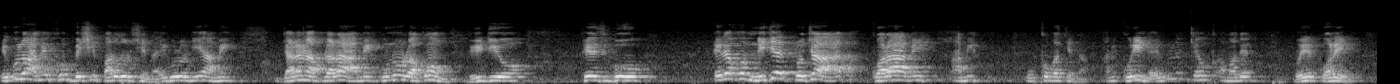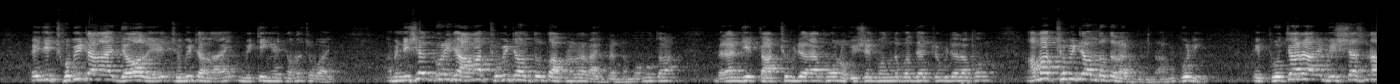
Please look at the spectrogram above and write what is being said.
এগুলো আমি খুব বেশি পারদর্শী না। এগুলো নিয়ে আমি জানেন আপনারা আমি কোনো রকম ভিডিও ফেসবুক এরকম নিজের প্রচার করা আমি আমি পক্ষপাতি না আমি করি না। এগুলো কেউ আমাদের হয়ে করে। এই যে ছবি টাঙায় দেওয়ালে ছবি টাঙায় মিটিংয়ে জনসভায় আমি নিষেধ করি যে আমার ছবিটা অন্তত আপনারা রাখবেন না। মমতা ব্যানার্জি তার ছবিটা রাখুন, অভিষেক বন্দ্যোপাধ্যায়ের ছবিটা রাখুন, আমার ছবিটা অন্তত রাখবেন না, আমি বলি। এই প্রচারে আমি বিশ্বাস না,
